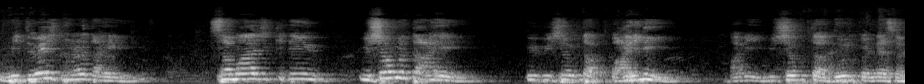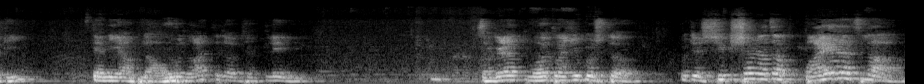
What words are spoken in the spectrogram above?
विद्वेष घडत आहे? समाज किती विषमता आहे ही विषमता पाहिली आणि विषमता दूर करण्यासाठी त्यांनी आपला अहोरात्र झटले. सगळ्यात महत्वाची गोष्ट म्हणजे शिक्षणाचा पाया रचला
